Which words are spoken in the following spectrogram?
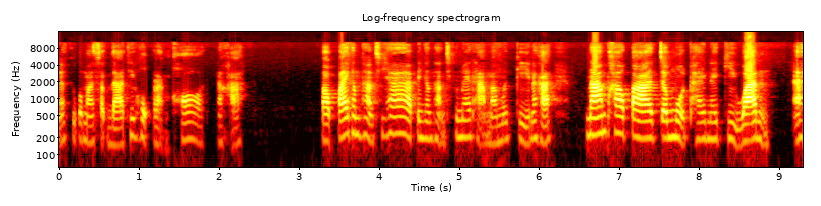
นะคือประมาณสัปดาห์ที่ 6 หลังคลอดนะคะ ต่อไปคำถามที่ 5 เป็นคำถามที่คุณแม่ถามมาเมื่อกี้นะคะ น้ำข้าวปลาจะหมดภายในกี่วันอะ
